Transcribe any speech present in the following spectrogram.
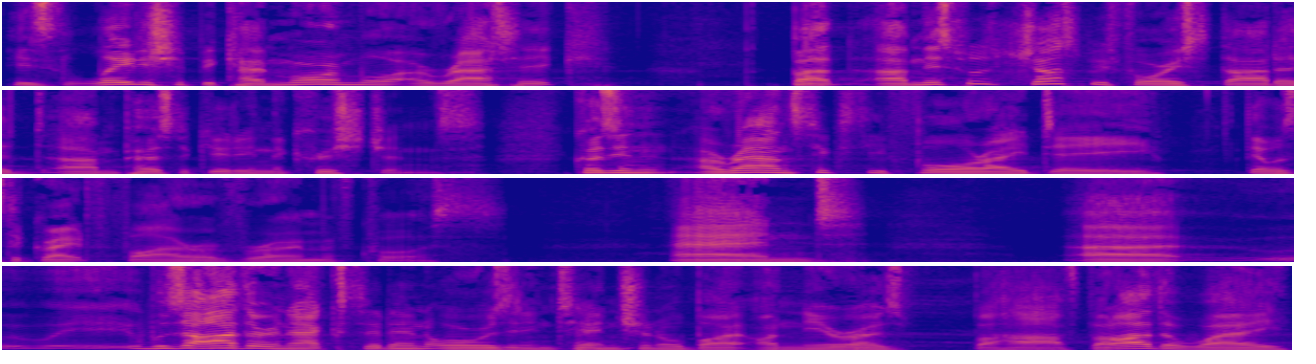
His leadership became more and more erratic. But um, this was just before he started um, persecuting the Christians. Because in around 64 AD, there was the Great Fire of Rome, of course. And uh, it was either an accident or it was intentional by, on Nero's behalf. But either way,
